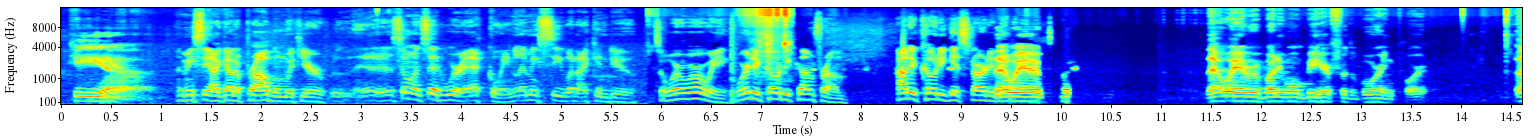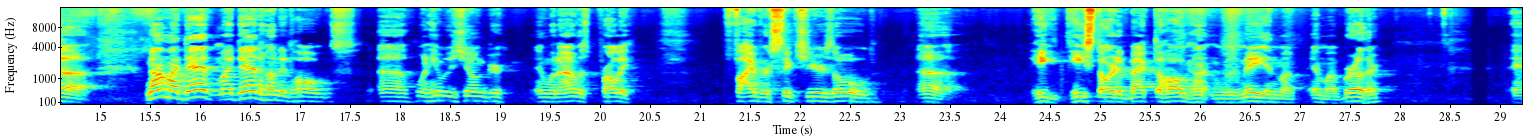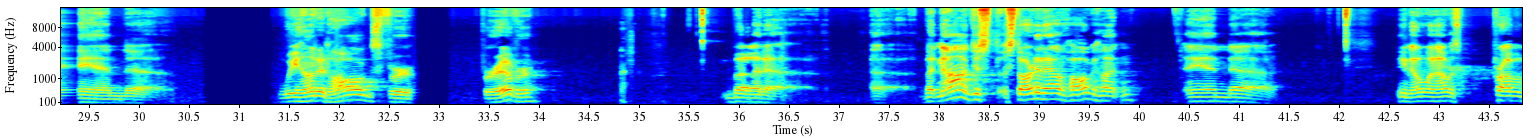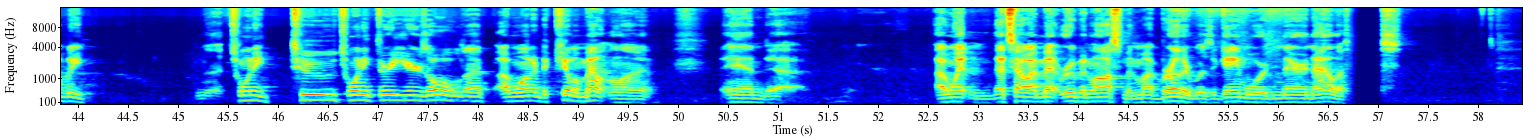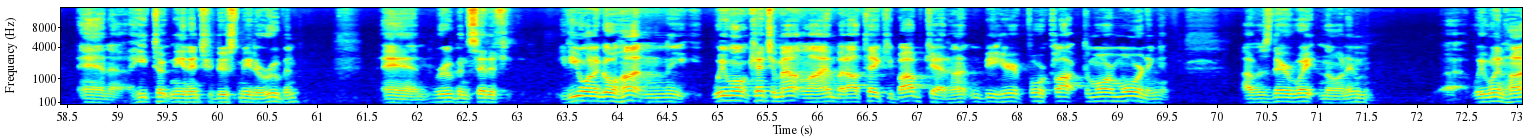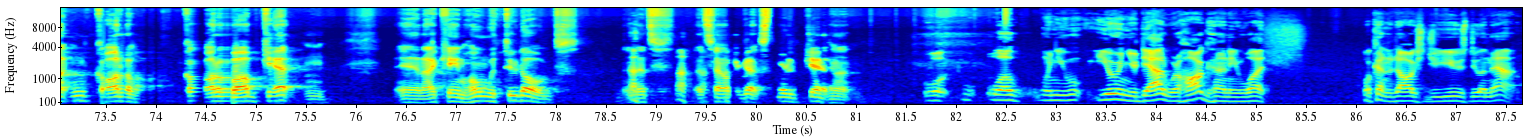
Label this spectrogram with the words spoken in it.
he uh let me see. I got a problem with your. Uh, someone said we're echoing. Let me see what I can do. So where were we? Where did Cody come from? How did Cody get started? That way, that way everybody won't be here for the boring part. Uh, no, my dad. My dad hunted hogs uh, when he was younger, and when I was probably five or six years old, uh, he he started back to hog hunting with me and my and my brother, and uh, we hunted hogs for forever. But uh, uh, but no, I just started out hog hunting, and uh, you know when I was probably 22, 23 years old, I, I wanted to kill a mountain lion, and uh, I went and that's how I met Reuben Lossman. My brother was a game warden there in Alice, and uh, he took me and introduced me to Reuben and Reuben said, if, if you want to go hunting, we won't catch a mountain lion, but I'll take you bobcat hunting. Be here at four o'clock tomorrow morning. I was there waiting on him. Uh, we went hunting, caught a caught a bobcat, and and I came home with two dogs. And that's that's how I got started cat hunting. Well, well, when you you and your dad were hog hunting, what what kind of dogs did you use doing that?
